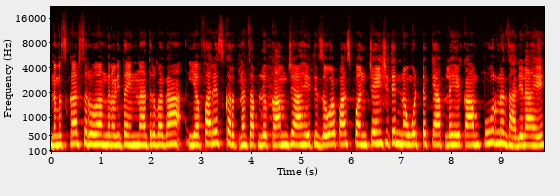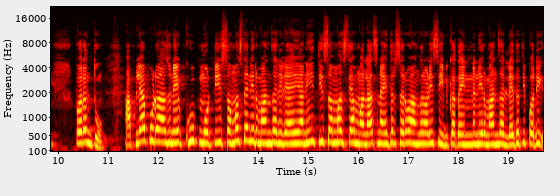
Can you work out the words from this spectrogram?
नमस्कार सर्व अंगणवाडी ताईंना. तर बघा एफ आर एस करण्याचं आपलं काम जे आहे ते जवळपास पंच्याऐंशी ते नव्वद टक्के आपलं हे काम पूर्ण झालेलं आहे. परंतु आपल्या पुढं अजून एक खूप मोठी समस्या निर्माण झालेली आहे आणि ती समस्या मलाच नाही तर सर्व अंगणवाडी सेविकाताईंना निर्माण झालेली आहे. तर ती परी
